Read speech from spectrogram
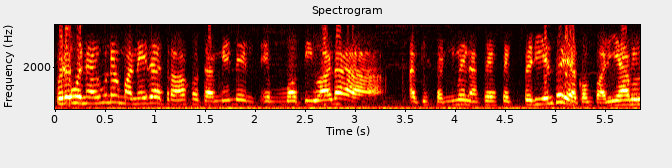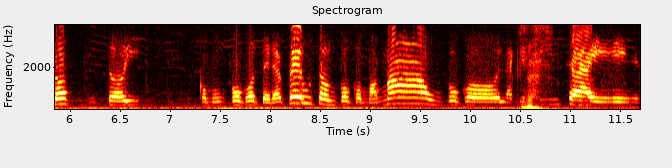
Pero bueno, de alguna manera trabajo también en, en motivar a, a que se animen a hacer esta experiencia y acompañarlos. Soy como un poco terapeuta, un poco mamá, un poco la que Claro. eh,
